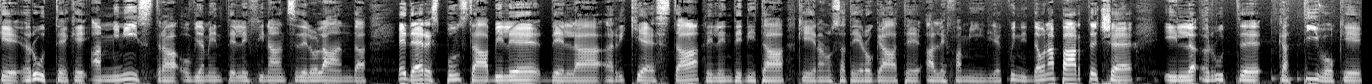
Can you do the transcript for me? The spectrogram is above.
che Rutte che amministra ovviamente le finanze dell'Olanda ed è responsabile della richiesta delle indennità che erano state erogate alle famiglie. Quindi da una parte c'è il Rutte cattivo che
